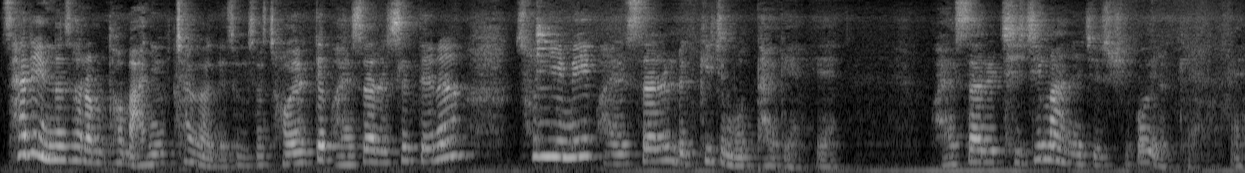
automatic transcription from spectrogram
살이 있는 사람은 더 많이 흡착하게 해서 그래서 절대 괄사를 쓸 때는 손님이 괄사를 느끼지 못하게 예. 괄사를 지지만 해주시고 이렇게 예.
